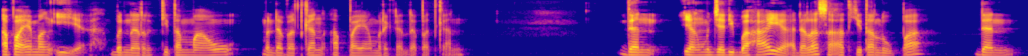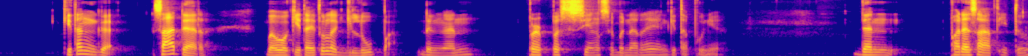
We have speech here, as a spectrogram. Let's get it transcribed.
apa emang iya benar kita mau mendapatkan apa yang mereka dapatkan? Dan yang menjadi bahaya adalah saat kita lupa dan kita nggak sadar bahwa kita itu lagi lupa dengan purpose yang sebenarnya yang kita punya. Dan pada saat itu,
